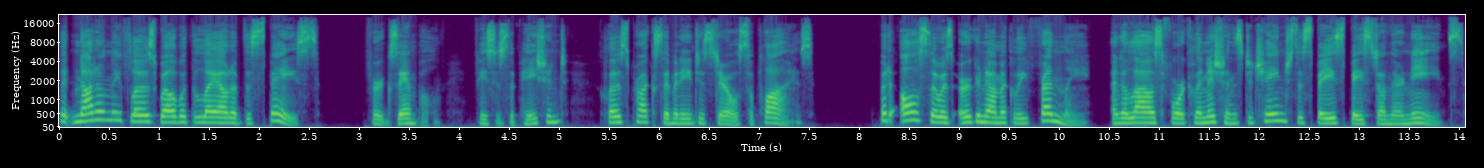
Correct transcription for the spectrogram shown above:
that not only flows well with the layout of the space, for example, faces the patient close proximity to sterile supplies, but also is ergonomically friendly and allows for clinicians to change the space based on their needs.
